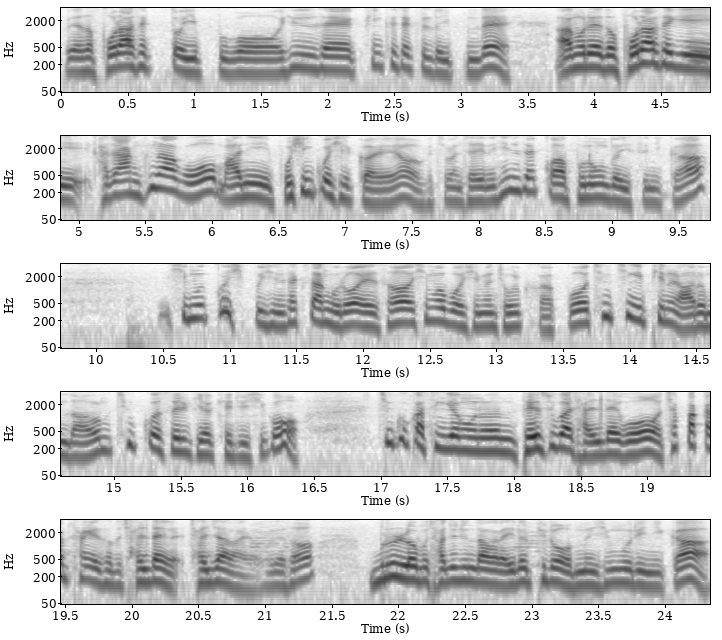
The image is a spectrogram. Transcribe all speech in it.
그래서 보라색도 이쁘고 흰색, 핑크색들도 이쁜데 아무래도 보라색이 가장 흔하고 많이 보신 꽃일 거예요. 그렇지만 저희는 흰색과 분홍도 있으니까 심고 싶으신 색상으로 해서 심어 보시면 좋을 것 같고 층층이 피는 아름다움 층꽃을 기억해 주시고 층꽃 같은 경우는 배수가 잘 되고 척박간탕에서도 잘, 돼- 잘 자라요. 그래서 물을 너무 자주 준다거나 이럴 필요 없는 식물이니까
